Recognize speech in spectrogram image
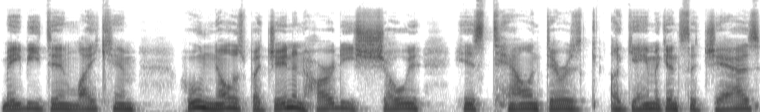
maybe didn't like him. Who knows? But Jaden Hardy showed his talent. There was a game against the Jazz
